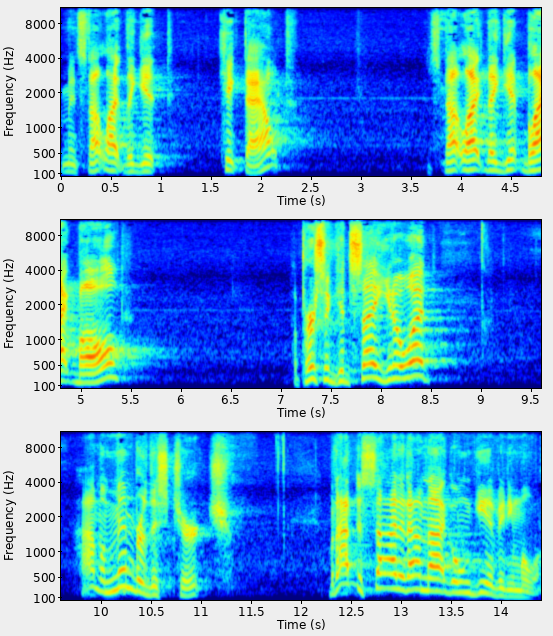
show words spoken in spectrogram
I mean, it's not like they get kicked out, it's not like they get blackballed. A person could say, You know what? I'm a member of this church, but I've decided I'm not going to give anymore.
